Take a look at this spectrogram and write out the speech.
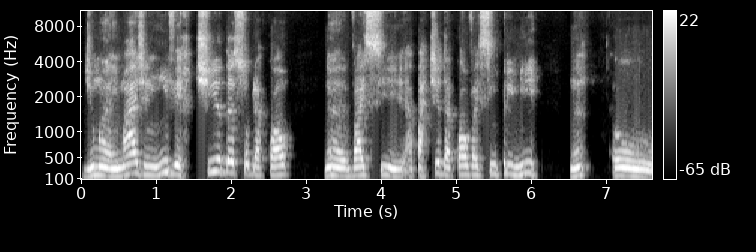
de uma imagem invertida sobre a qual né, vai se, a partir da qual vai se imprimir né, o,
